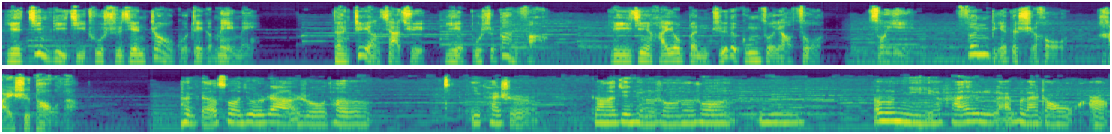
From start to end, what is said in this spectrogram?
也尽力挤出时间照顾这个妹妹，但这样下去也不是办法。李进还有本职的工作要做，所以分别的时候还是到了。给他送到救助站的时候，他一开始。让他进去的时候，他说：“嗯，他说你还来不来找我玩啊？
